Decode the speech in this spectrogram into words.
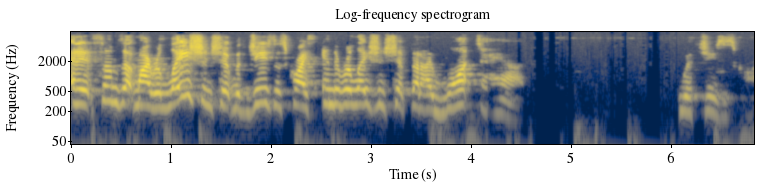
and it sums up my relationship with Jesus Christ in the relationship that I want to have with Jesus Christ.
